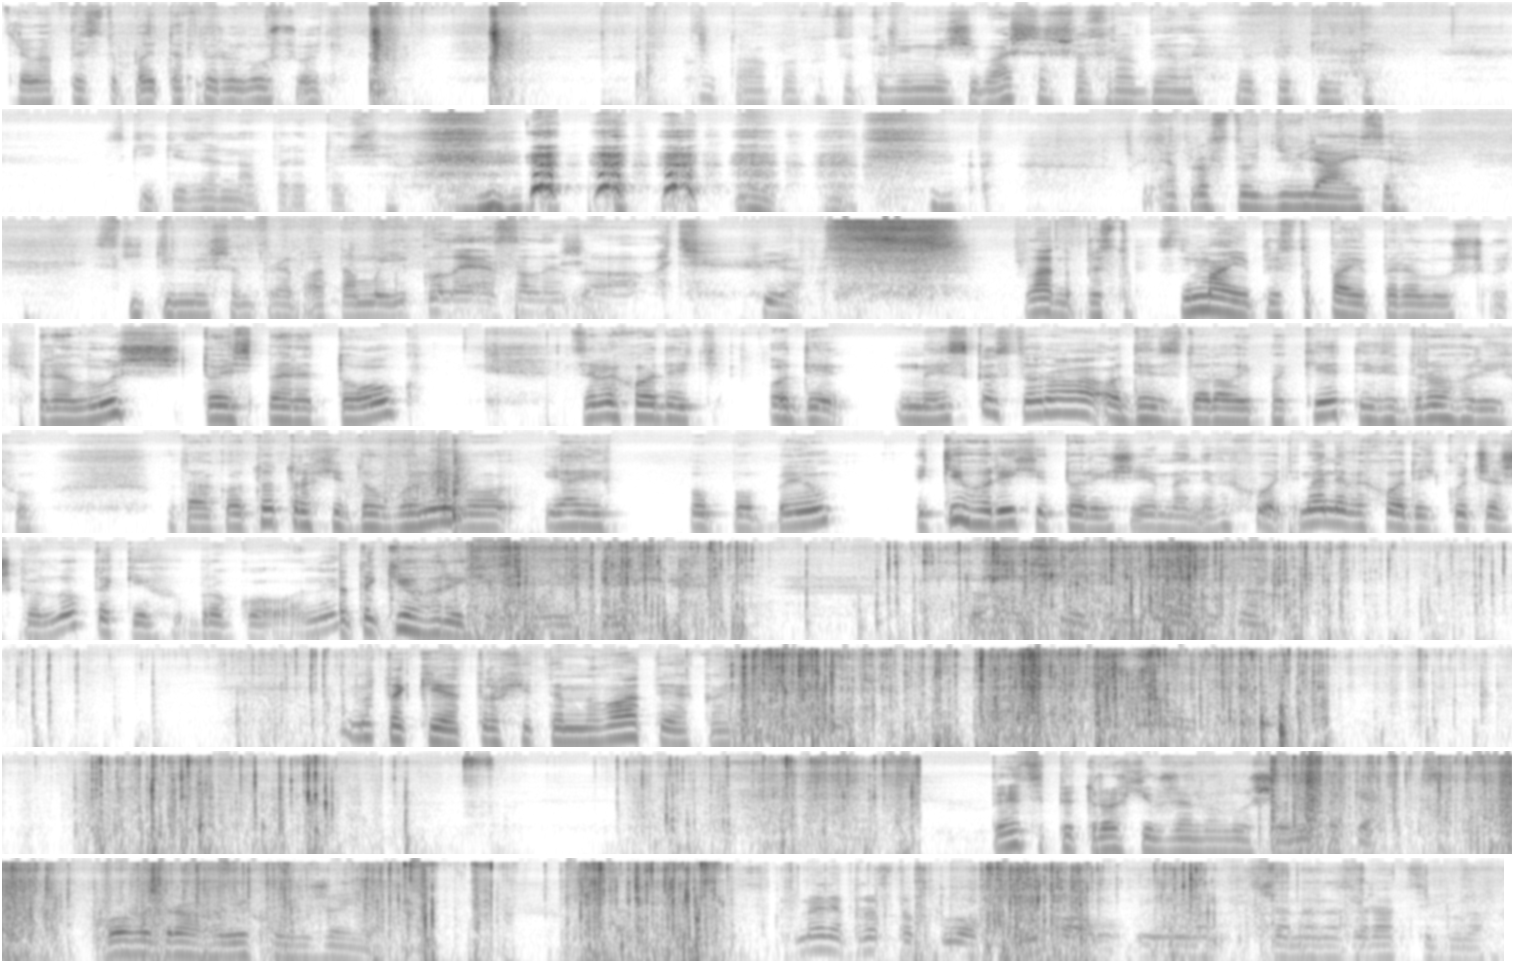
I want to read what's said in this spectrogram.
треба приступати та перелущувати. Отак от. Це тобі миші, бачите, що зробили? Ви прикиньте. Скільки зерна переточили. Я просто удивляюся. Скільки мишам треба, а там мої колеса лежать. Ладно, приступ. Знімаю приступаю перелущувати. Перелущ, тобто перетовк. Це виходить один миска здорова, один здоровий пакет і відро горіху. Отак, ото трохи довбуни, бо я їх попобив. Які горіхи торішні в мене виходять? У мене виходить куча шкарлуп таких бракованих. Такі горіхи в принципі. То виходить нахуй. Ну таке, трохи темнувате якась. В принципі, трохи вже налушив, ну таке. По ведра горіху вже є. Мене просто блок випав, і ще на назиратці була.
